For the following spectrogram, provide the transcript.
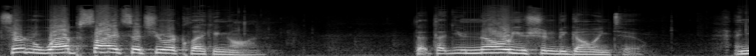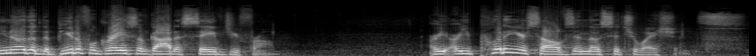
Certain websites that you are clicking on? That, that you know you shouldn't be going to? And you know that the beautiful grace of God has saved you from? Are you, are you putting yourselves in those situations?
